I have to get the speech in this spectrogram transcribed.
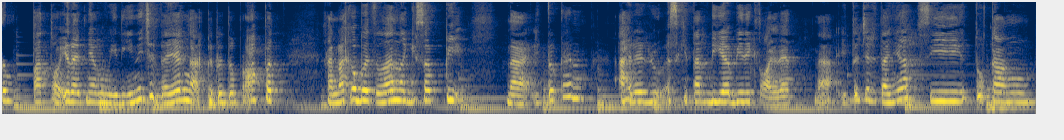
tempat toiletnya Willy ini ceritanya nggak ketutup rapet karena kebetulan lagi sepi. Nah itu kan ada sekitar tiga bilik toilet. Nah itu ceritanya si tukang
